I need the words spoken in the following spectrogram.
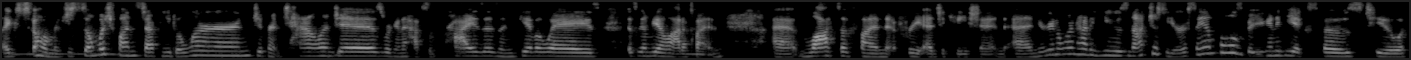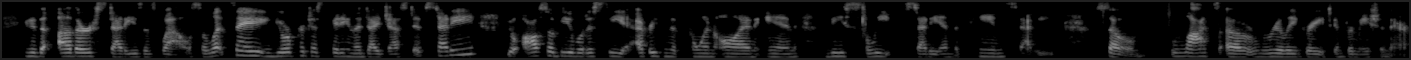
like so much just so much fun stuff for you to learn different challenges we're going to have some prizes and giveaways it's going to be a lot of fun uh, lots of fun free education and you're going to learn how to use not just your samples but you're going to be exposed to you know the other studies as well so let's say you're participating in the digestive study you'll also be able to see everything that's going on in the sleep study and the pain study so lots of really great information there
